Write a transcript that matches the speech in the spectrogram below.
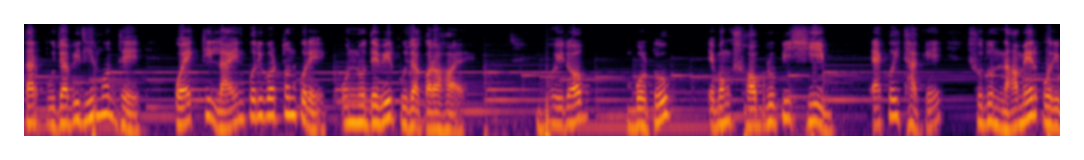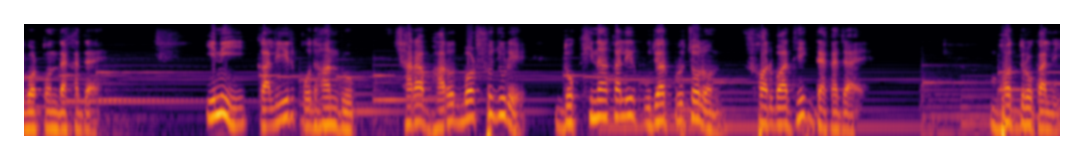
তার পূজাবিধির মধ্যে কয়েকটি লাইন পরিবর্তন করে অন্য দেবীর পূজা করা হয়। ভৈরব, বটুক এবং সবরূপী শিব একই থাকে, শুধু নামের পরিবর্তন দেখা যায়। ইনি কালীর প্রধান রূপ। সারা ভারতবর্ষ জুড়ে দক্ষিণা কালীর পূজার প্রচলন সর্বাধিক দেখা যায়। ভদ্রকালী,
